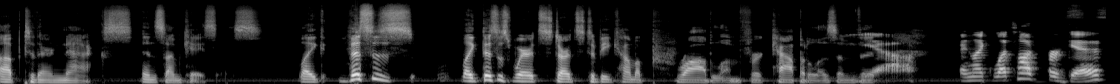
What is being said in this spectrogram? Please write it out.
up to their necks in some cases. Like this is like this is where it starts to become a problem for capitalism that Yeah. And like let's not forget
